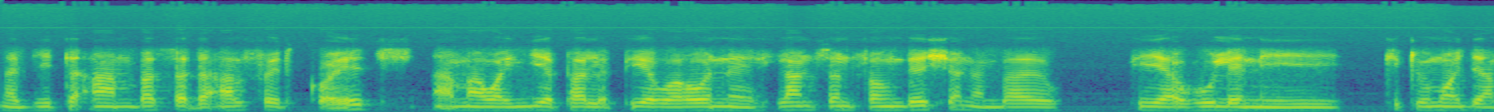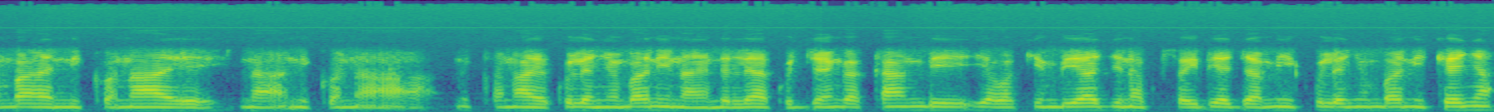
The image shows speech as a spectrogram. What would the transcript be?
najiita Ambassador Alfred Koech, ama waingie pale pia waone Lanson Foundation ambayo pia hule ni kitu moja ambaye niko naye na niko na niko naye kule nyumbani. Naendelea kujenga kambi ya wakimbiaji na kusaidia jamii kule nyumbani Kenya,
